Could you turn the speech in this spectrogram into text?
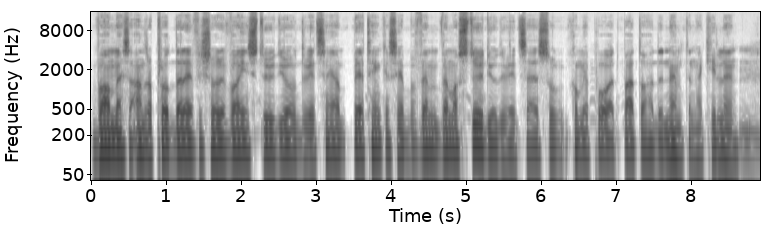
var med så andra proddare, förstår du? Var i en studio. Du vet. Sen jag började tänka, så jag bara, vem, vem har studio? Du vet, så, här, så kom jag på att Pato hade nämnt den här killen. Mm.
